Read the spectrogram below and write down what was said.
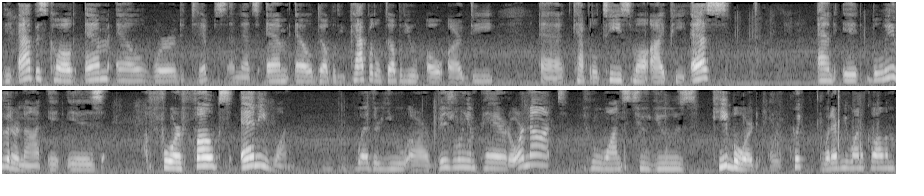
The app is called ML Word Tips, and that's M L W capital W O R D, uh, capital T small I P S. And it, believe it or not, it is for folks, anyone, whether you are visually impaired or not, who wants to use keyboard or quick, whatever you want to call them,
